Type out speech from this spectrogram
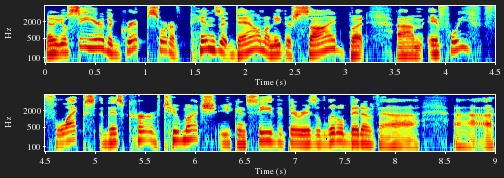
Now you'll see here the grip sort of pins it down on either side, but um, if we flex this curve too much, you can see that there is a little bit of uh, uh, a,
